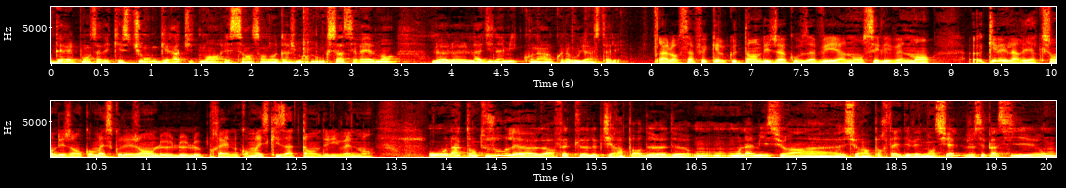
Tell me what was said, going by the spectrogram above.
des réponses à des questions gratuitement et sans, sans engagement. Donc ça, c'est réellement le- le- la dynamique qu'on a, qu'on a voulu installer. Alors ça fait quelque temps déjà que vous avez annoncé l'événement. Euh, quelle est la réaction des gens? Comment est-ce que les gens le, le, le prennent? Comment est-ce qu'ils attendent de l'événement? On attend toujours le, le- en fait le, le petit rapport de, de on, l'a mis sur un sur un portail d'événementiel. Je sais pas si on,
